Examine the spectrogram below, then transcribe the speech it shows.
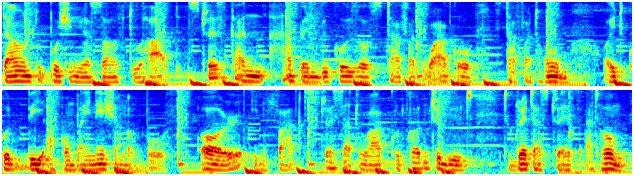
down to pushing yourself too hard. Stress can happen because of stuff at work or stuff at home or it could be a combination of both. Or, in fact, stress at work could contribute to greater stress at home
